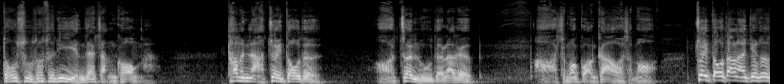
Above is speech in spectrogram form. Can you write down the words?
多数都是绿营在掌控啊。他们拿最多的，哦，政府的那个啊，什么广告啊，什么最多当然就是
